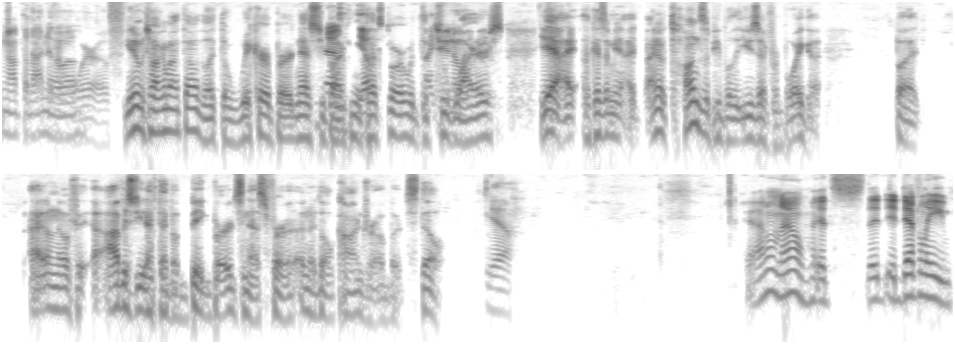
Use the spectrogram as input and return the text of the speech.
Not that I know that I'm of. aware of. You know what I'm talking about though? Like the wicker bird nest you Yeah. buy from the Yep. pet store with the I two know what you mean. wires. Yeah, because I, mean, I, I know tons of people that use that for Boiga, but I don't know if it, obviously you'd have to have a big bird's nest for an adult chondro, but still. Yeah. Yeah, I don't know. It's it, it definitely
